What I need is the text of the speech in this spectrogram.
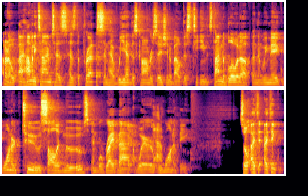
I don't know how many times has has the press and have we had this conversation about this team? It's time to blow it up, and then we make one or two solid moves, and we're right back where Yeah. we want to be. So I think I think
